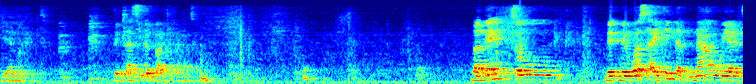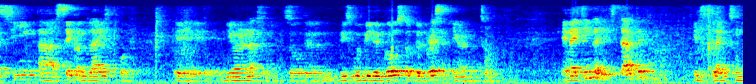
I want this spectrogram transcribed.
the end of it. The classical part of anatomy. But then, so there, there was, I think that now we are seeing a second life of uh, neuroanatomy. So the, this would be the ghost of the present neuroanatomy. And I think that it started, it's like some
